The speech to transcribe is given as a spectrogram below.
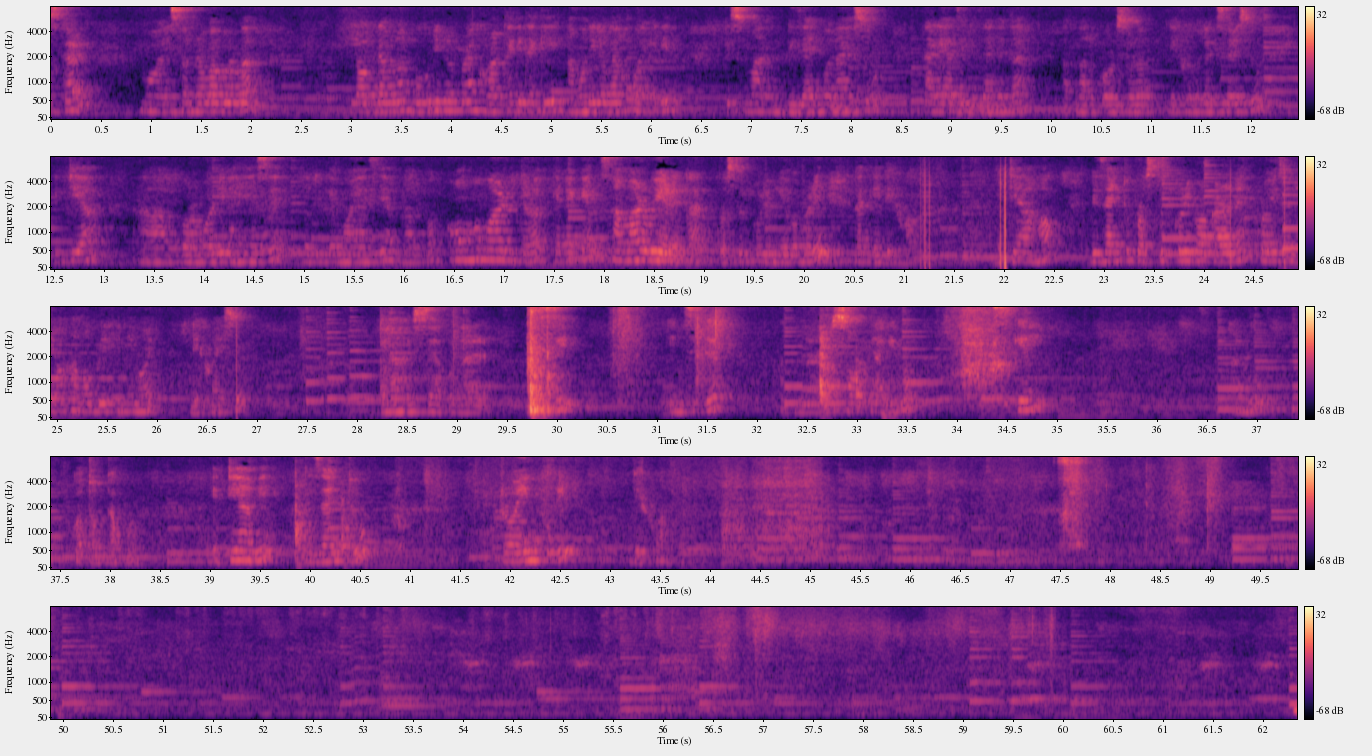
নমস্কাৰ মই চন্দ্ৰমা বৰুৱা। লকডাউনত বহুদিনৰ পৰা ঘৰত থাকি থাকি আমনি লগা সময়খিনিত কিছুমান ডিজাইন বনাই আছোঁ। তাৰে আজি ডিজাইন এটা আপোনালোকৰ ওচৰত দেখুৱাবলৈ বিচাৰিছোঁ। এতিয়া গৰমৰ দিন আহি আছে গতিকে মই আজি আপোনালোকক কম সময়ৰ ভিতৰত কেনেকৈ ছামাৰ ৱেৰ এটা প্ৰস্তুত কৰি উলিয়াব পাৰি তাকেই দেখুৱাম। এতিয়া আহক ডিজাইনটো প্ৰস্তুত কৰিবৰ কাৰণে প্ৰয়োজনীয় সামগ্ৰীখিনি মই দেখুৱাইছোঁ। এয়া হৈছে আপোনাৰ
